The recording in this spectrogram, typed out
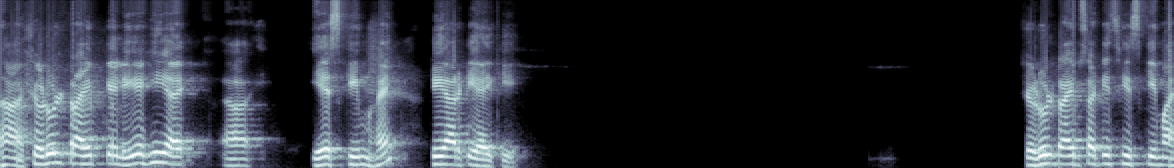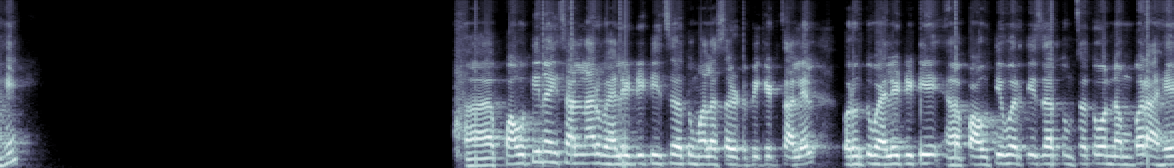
हाँ शेड्यूल ट्राइब के लिए ही है अ, ये स्कीम है टीआरटीआई की. शेड्यूल ट्राइब साठीच ही स्कीम आहे. पावती नाही चालणार व्हॅलिडिटीचं तुम्हाला सर्टिफिकेट चालेल. परंतु व्हॅलिडिटी पावतीवरती जर तुमचा तो नंबर आहे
